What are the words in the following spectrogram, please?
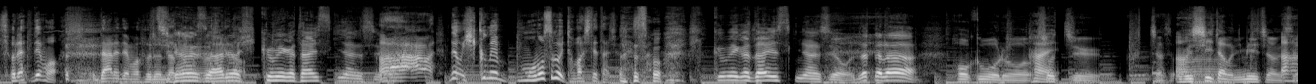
それはでも誰でも振るん違だと思いますけど。うんですあれは低めが大好きなんですよ。あー。でも低めものすごい飛ばしてたじゃないですか。そう。低めが大好きなんですよ。だからフォークボールをしはいょっちゅう振っちゃうんです、あー。美味しい球に見えちゃうんですよ。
